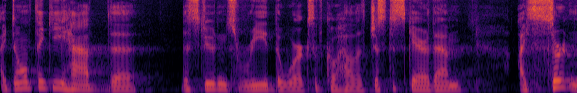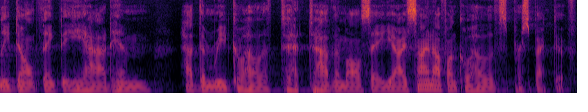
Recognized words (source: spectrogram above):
I don't think he had the, the students read the works of Koheleth just to scare them. I certainly don't think that he had him had them read Koheleth to, to have them all say, Yeah, I sign off on Koheleth's perspective.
